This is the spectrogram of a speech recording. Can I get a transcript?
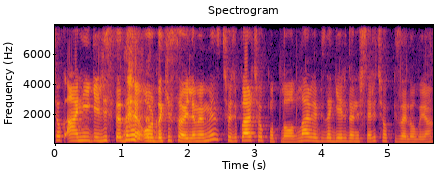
Çok ani gelişse de oradaki söylememiz çocuklar çok mutlu oldular ve bize geri dönüşleri çok güzel oluyor.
